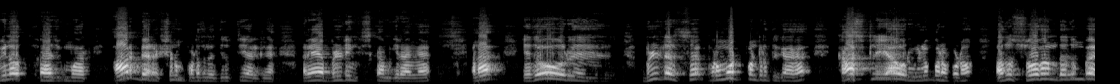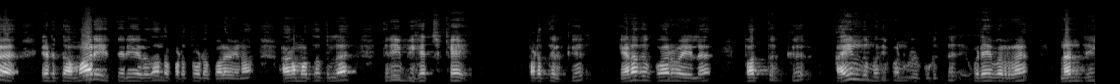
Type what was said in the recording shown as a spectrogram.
வினோத் ராஜ்குமார் ஆர்ட் டைரக்ஷனும் படத்தில் திருப்தியாக இருக்குங்க. நிறைய பில்டிங்ஸ் காமிக்கிறாங்க. ஆனால் ஏதோ ஒரு பில்டர்ஸை ப்ரொமோட் பண்ணுறதுக்காக காஸ்ட்லியாக ஒரு விளம்பர படம் அதுவும் சோகம் ததும்ப எடுத்த மாதிரி தெரியறது அந்த படத்தோட பலவீனம். ஆக மொத்தத்தில் த்ரீ பிஹெச்கே படத்திற்கு எனது பார்வையில் பத்துக்கு ஐந்து மதிப்பெண்கள் கொடுத்து விடைபெறுறேன். நன்றி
